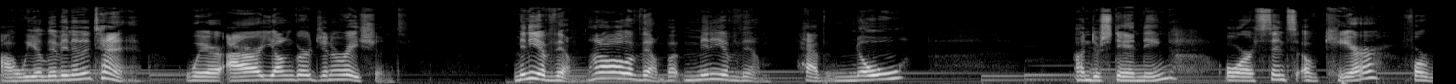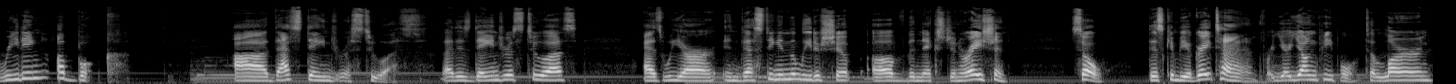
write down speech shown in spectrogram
Uh, we are living in a time where our younger generations, many of them, not all of them, but many of them, have no understanding or sense of care for reading a book. Uh, that's dangerous to us. That is dangerous to us as we are investing in the leadership of the next generation. So, this can be a great time for your young people to learn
